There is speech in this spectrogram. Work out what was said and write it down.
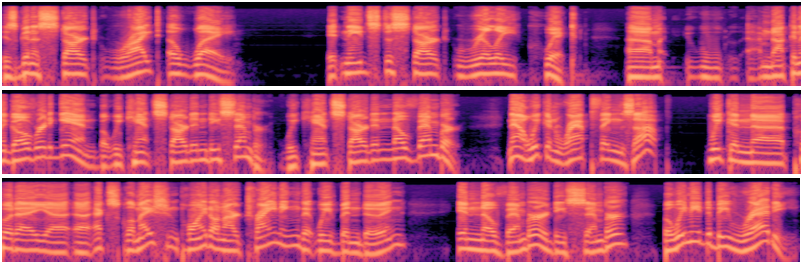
is going to start right away. It needs to start really quick. Um, I'm not going to go over it again, but we can't start in December. We can't start in November. Now we can wrap things up. We can uh, put a, uh, a exclamation point on our training that we've been doing in November or December, but we need to be ready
